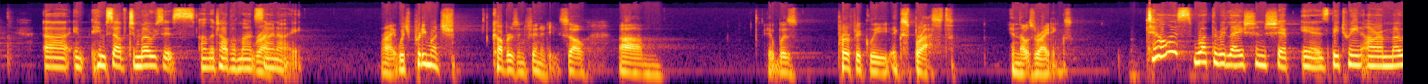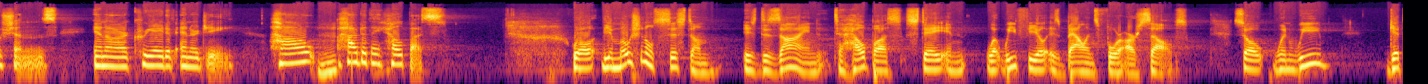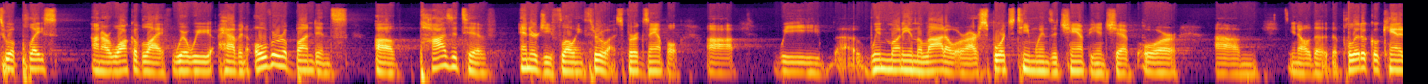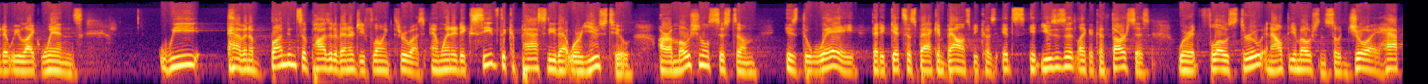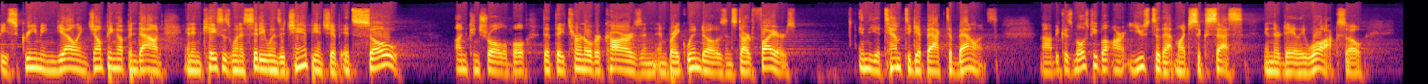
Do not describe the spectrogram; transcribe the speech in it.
uh, himself to Moses on the top of Mount right. Sinai. Right, which pretty much covers infinity. So um, it was perfectly expressed in those writings. Tell us what the relationship is between our emotions and our creative energy. How, mm-hmm. how do they help us? Well, the emotional system is designed to help us stay in what we feel is balance for ourselves. So when we get to a place on our walk of life where we have an overabundance of positive energy flowing through us, for example, uh, we uh, win money in the lotto, or our sports team wins a championship, or um, you know the the political candidate we like wins. We have an abundance of positive energy flowing through us. And when it exceeds the capacity that we're used to, our emotional system is the way that it gets us back in balance because it's it uses it like a catharsis where it flows through and out the emotions. So joy, happy, screaming, yelling, jumping up and down. And in cases when a city wins a championship, it's so uncontrollable that they turn over cars and, and break windows and start fires in the attempt to get back to balance uh, because most people aren't used to that much success in their daily walk. So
